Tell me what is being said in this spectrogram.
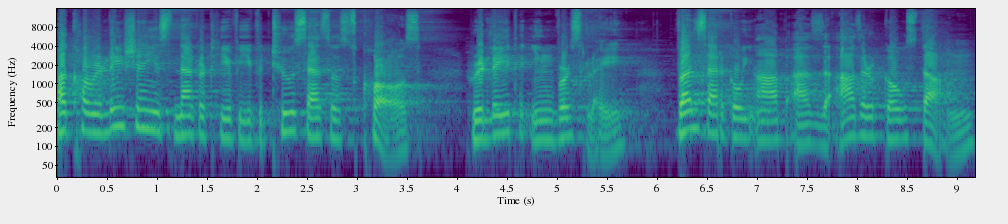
A correlation is negative if two sets of scores relate inversely, one set going up as the other goes down.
